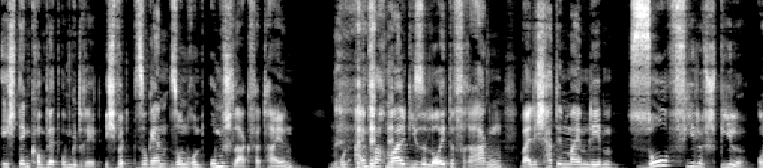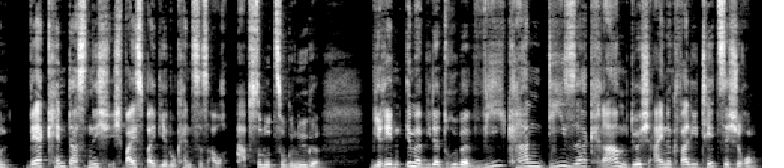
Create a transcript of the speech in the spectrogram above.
ich denke komplett umgedreht. Ich würde so gern so einen Rundumschlag verteilen und einfach mal diese Leute fragen, weil ich hatte in meinem Leben so viele Spiele und wer kennt das nicht? Ich weiß bei dir, du kennst es auch absolut zu Genüge. Wir reden immer wieder drüber, wie kann dieser Kram durch eine Qualitätssicherung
